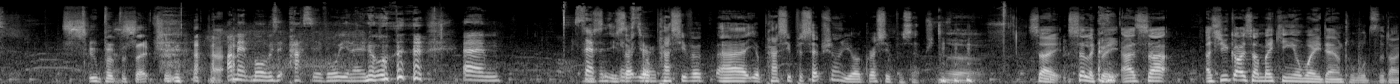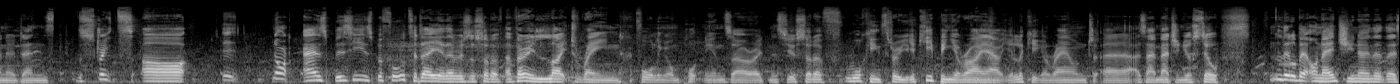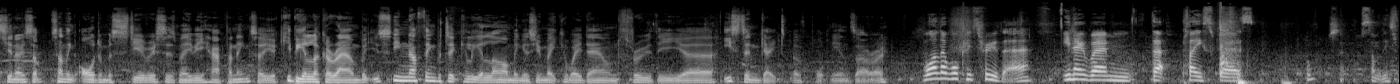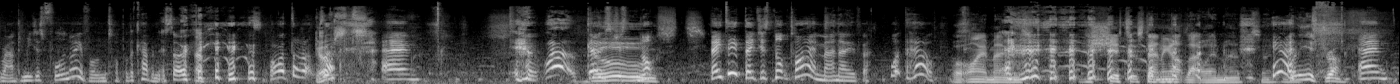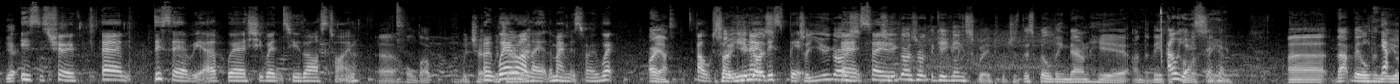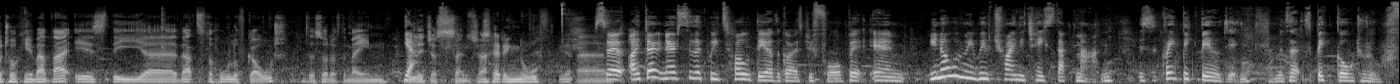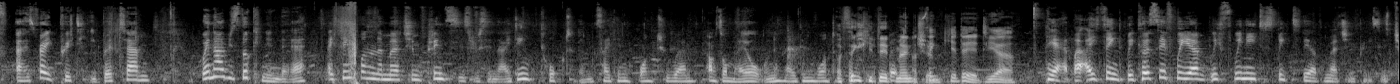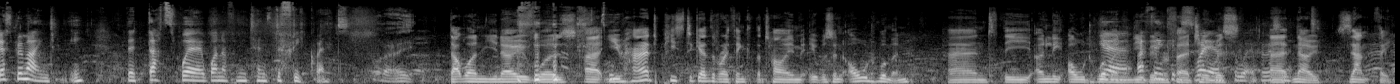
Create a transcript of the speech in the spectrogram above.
Super perception. I meant more, was it passive or, you know, no? um, is, seven. is It that your passive uh, your passive perception or your aggressive perception? So, Siliqui, as uh, as you guys are making your way down towards the Dino Dens, the streets are uh, not as busy as before. Today, there is a sort of a very light rain falling on Port Nyanzaru. And as you're sort of walking through, you're keeping your eye out. You're looking around. Uh, as I imagine, you're still a little bit on edge. You know that there's you know some, something odd and mysterious is maybe happening. So you're keeping a look around, but you see nothing particularly alarming as you make your way down through the uh, eastern gate of Port Nyanzaru. While they're walking through there, you know um, that place where... Oh, something's randomly just fallen over on top of the cabinet. Sorry. what the fuck Ghosts? Um, well, ghosts, just knocked... They did. They just knocked Iron Man over. What the hell? Well, Iron Man is shit at standing up that Iron man. So. well, he is drunk. Um, Yep. Is this true? Um, this area where she went to last time. Uh, hold up. Which, Uh, which where are they at the moment? Sorry. Where, Oh yeah. Oh, so you you know guys, this bit. So you guys, Uh, so, so- you guys are at the Giggling Squid, which is this building down here underneath the Oh, Colosseum. okay. Uh, that building Yep. that you're talking about, that is the uh, that's the Hall of Gold, the sort of the main Yeah. religious centre. Just heading north. Yeah. so I don't know if like we told the other guys before, but um, you know when we were trying to chase that man, there's a great big building with that big gold roof. Uh, it's very pretty, but um, when I was looking in there, I think one of the merchant princes was in there. I didn't talk to them because I didn't want to. Um, I was on my own and I didn't want to. I think you it, did mention. I think you did, yeah. Yeah, but I think because if we um, if we need to speak to the other merchant princes, just remind me that that's where one of them tends to frequent. All right. That one, you know, was uh, you had pieced together. I think at the time it was an old woman, and the only old woman Yeah, you've been referred to was uh, no Zhanthi.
